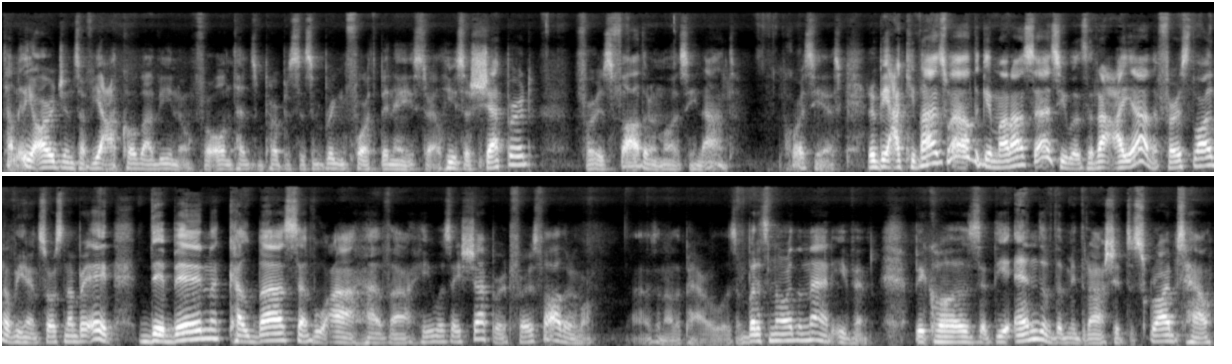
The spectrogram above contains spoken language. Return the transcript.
Tell me the origins of Yaakov Avinu, for all intents and purposes, in bringing forth Bnei Israel. He's a shepherd for his father-in-law, is he not? Course he is. Rabbi Akiva as well, the Gemara says he was Ra'aya, the first line over here in source number eight. Dibin kalba savu'a hava. He was a shepherd for his father-in-law. That's another parallelism. But it's more than that, even. Because at the end of the Midrash, it describes how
